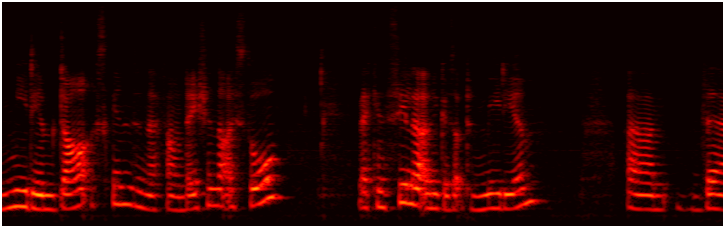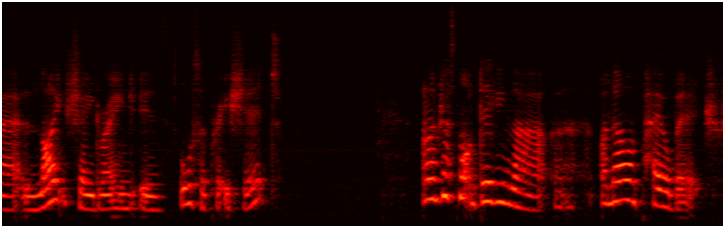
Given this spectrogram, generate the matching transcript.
medium dark skins in their foundation that I saw. Their concealer only goes up to medium. Um, their light shade range is also pretty shit. And I'm just not digging that. I know I'm pale bitch.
